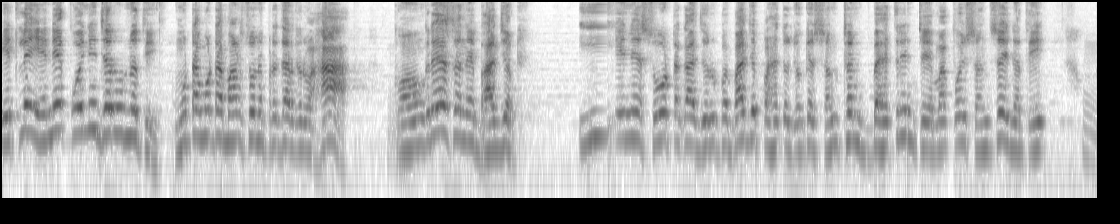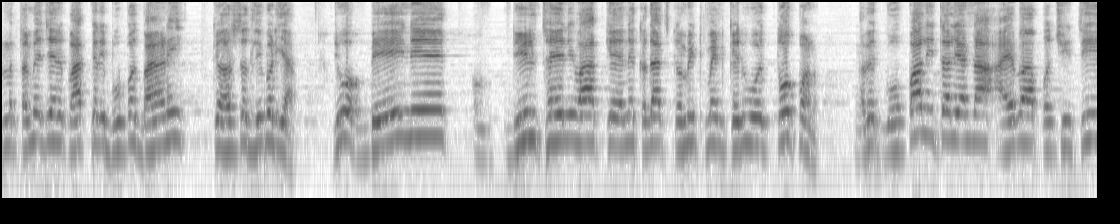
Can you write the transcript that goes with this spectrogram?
એટલે એને કોઈની જરૂર નથી. મોટા મોટા માણસોને પ્રચાર કરવા. હા કોંગ્રેસ અને ભાજપ ઈ એને સો ટકા જરૂર પડે. ભાજપ પાસે તો જોકે સંગઠન બહેતરીન છે એમાં કોઈ સંશય નથી. તમે જે વાત કરી ભૂપત ભાયાણી કે હર્ષદ લીબડિયા જુઓ બેયને ડીલ થયેલી વાત કે એને કદાચ કમિટમેન્ટ કર્યું હોય તો પણ હવે ગોપાલ ઇટાલિયાના આવ્યા પછીથી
